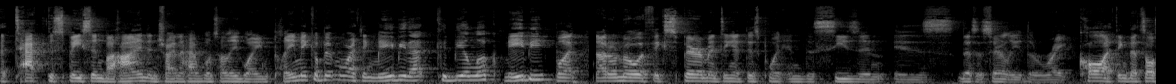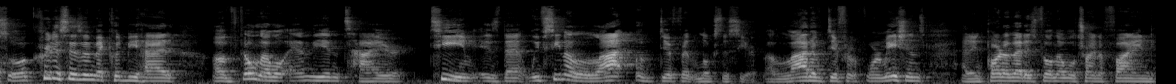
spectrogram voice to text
attack the space in behind and trying to have Gonzalo Higuain play make a bit more. I think maybe that could be a look, maybe, but I don't know if experimenting at this point in the season is necessarily the right call. I think that's also a criticism that could be had of Phil Neville and the entire team is that we've seen a lot of different looks this year, a lot of different formations. I think part of that is Phil Neville trying to find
